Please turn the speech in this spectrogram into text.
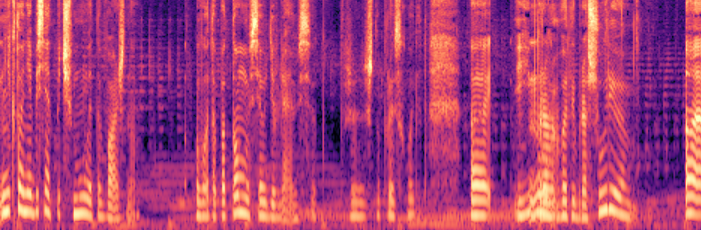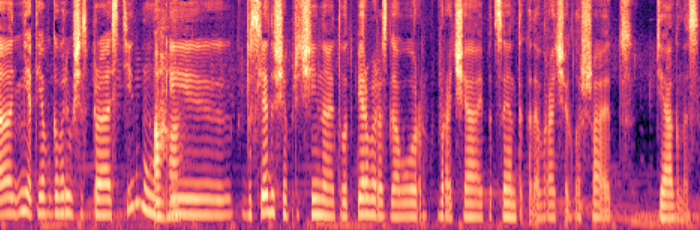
никто не объясняет, почему это важно. Вот, а потом мы все удивляемся, что происходит. Э, И ну, про, в этой брошюре а, нет, я говорю сейчас про стигму. Ага. И как бы следующая причина это вот первый разговор врача и пациента, когда врач оглашает диагноз.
